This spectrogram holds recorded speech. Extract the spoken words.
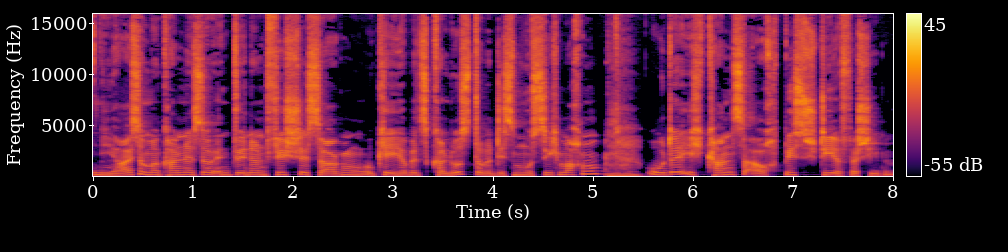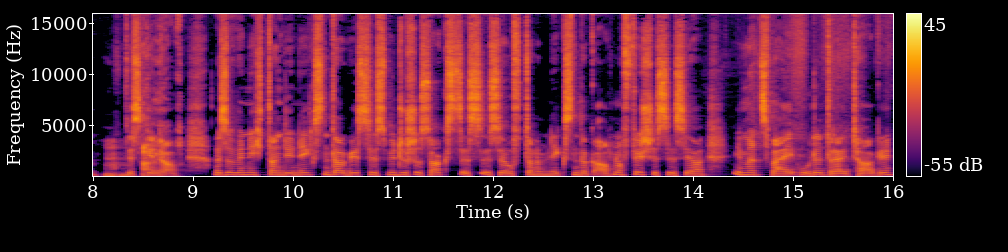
Ja, also man kann also entweder ein Fische sagen, okay, ich habe jetzt keine Lust, aber das muss ich machen. Mhm. Oder ich kann es auch bis Stier verschieben. Mhm. Das ah, geht ah, ja. auch. Also wenn ich dann die nächsten Tage, es ist, wie du schon sagst, es ist ja oft dann am nächsten Tag auch noch Fisch. Es ist ja immer zwei oder drei Tage.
